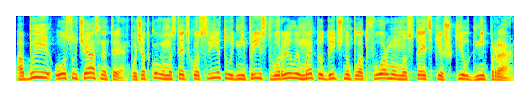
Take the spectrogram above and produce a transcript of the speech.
Аби осучаснити початкову мистецьку освіту у Дніпрі створили методичну платформу мистецьких шкіл Дніпра.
